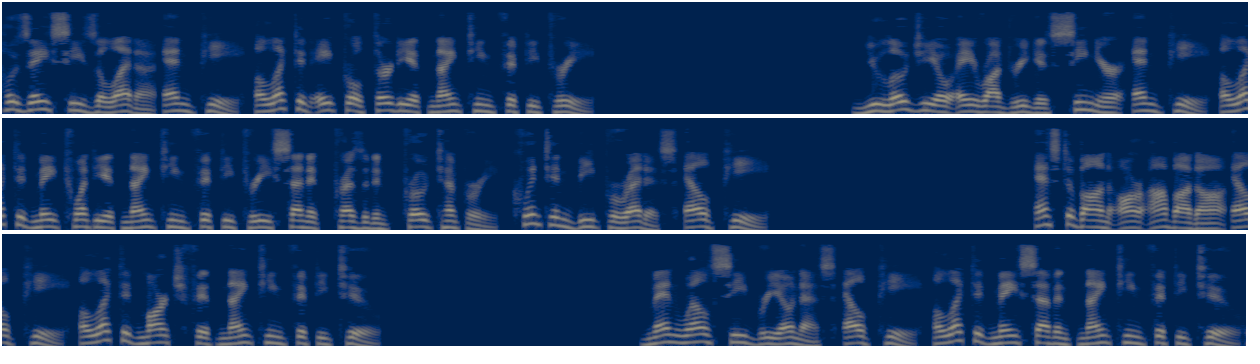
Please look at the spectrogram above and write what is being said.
Jose C. Zulueta, N.P., elected April 30, 1953 Eulogio A. Rodriguez Sr., N.P., elected May 20, 1953 Senate President pro tempore, Quintin B. Paredes, L.P., Esteban R. Abada LP, elected March 5, 1952 Manuel C. Briones LP, elected May 7, 1952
